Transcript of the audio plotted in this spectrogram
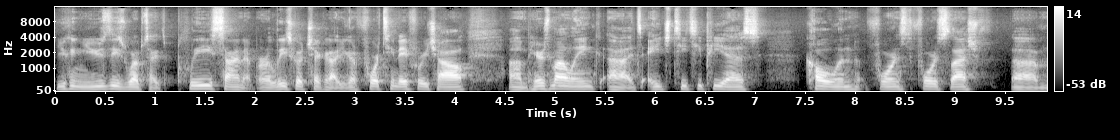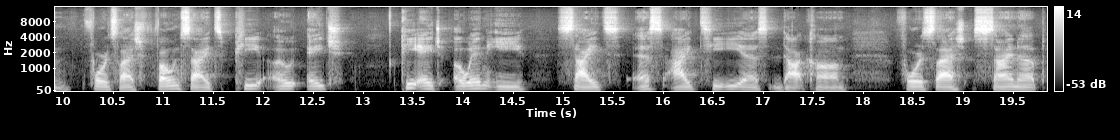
You can use these websites. Please sign up, or at least go check it out. You got a 14 day free trial. Um, here's my link. Uh, it's https colon forward, forward slash um, forward slash phone sites p o h p h o n e sites s i t e s dot com forward slash sign up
